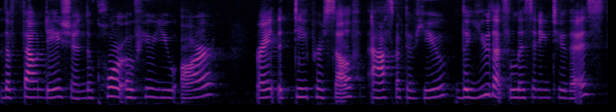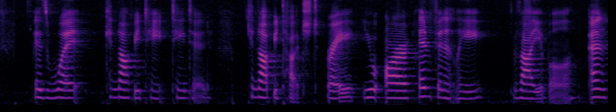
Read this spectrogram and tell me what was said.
the foundation, the core of who you are right? The deeper self aspect of you, the you that's listening to this is what cannot be tainted, cannot be touched, right? You are infinitely valuable. And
